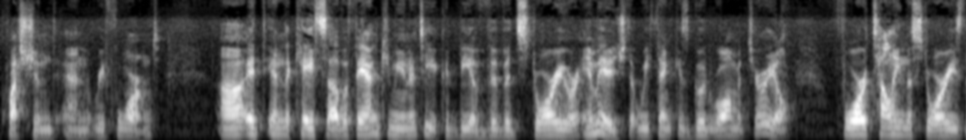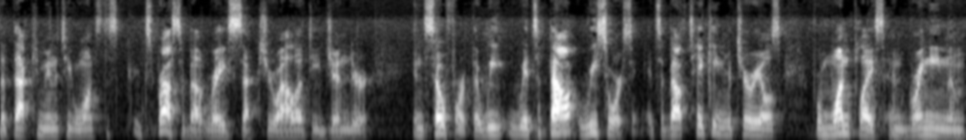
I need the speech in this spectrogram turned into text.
questioned and reformed. Uh, it, in the case of a fan community, it could be a vivid story or image that we think is good raw material for telling the stories that that community wants to express about race, sexuality, gender, and so forth. That we, it's about resourcing. It's about taking materials from one place and bringing them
